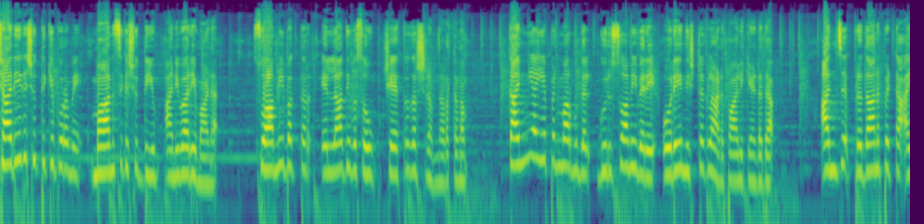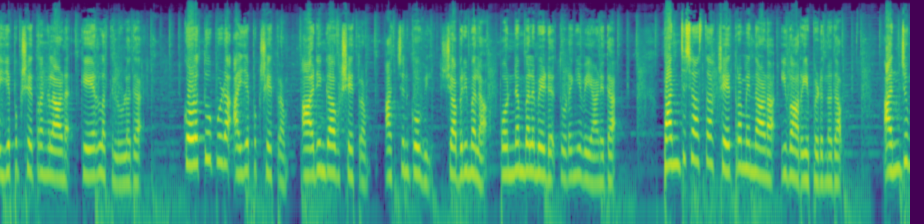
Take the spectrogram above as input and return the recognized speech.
ശരീരശുദ്ധിക്ക് പുറമെ മാനസിക ശുദ്ധിയും അനിവാര്യമാണ്. സ്വാമി ഭക്തർ എല്ലാ ദിവസവും ക്ഷേത്രദർശനം നടത്തണം. കന്നി അയ്യപ്പന്മാർ മുതൽ ഗുരുസ്വാമി വരെ ഒരേ നിഷ്ഠകളാണ് പാലിക്കേണ്ടത്. അഞ്ച് പ്രധാനപ്പെട്ട അയ്യപ്പ ക്ഷേത്രങ്ങളാണ് കേരളത്തിലുള്ളത്. കൊളത്തൂപ്പുഴ അയ്യപ്പ ക്ഷേത്രം ആര്യങ്കാവ് ക്ഷേത്രം അച്ചൻകോവിൽ ശബരിമല പൊന്നമ്പലമേട് തുടങ്ങിയവയാണിത്. പഞ്ചശാസ്ത്ര ക്ഷേത്രം എന്നാണ് ഇവ അറിയപ്പെടുന്നത്. അഞ്ചും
